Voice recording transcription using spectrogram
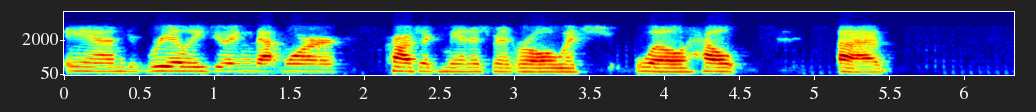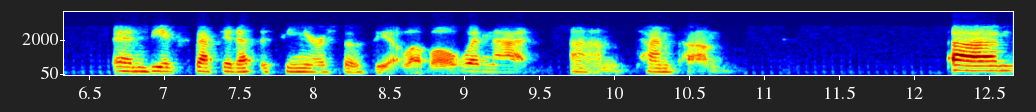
and really doing that more project management role, which will help uh, and be expected at the senior associate level when that um, time comes. Um,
